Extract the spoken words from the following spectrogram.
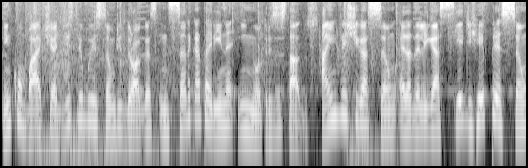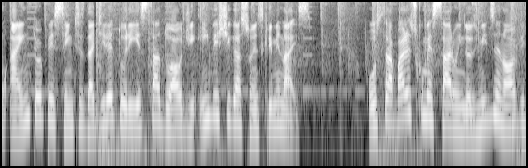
em combate à distribuição de drogas em Santa Catarina e em outros estados. A investigação é da Delegacia de Repressão a Entorpecentes da Diretoria Estadual de Investigações Criminais. Os trabalhos começaram em 2019,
